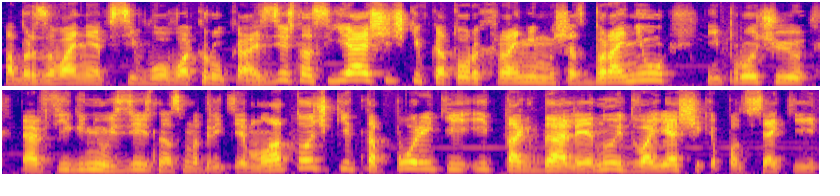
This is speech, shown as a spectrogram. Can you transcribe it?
образования всего вокруг. А здесь у нас ящички, в которых храним мы сейчас броню и прочую а, фигню. Здесь у нас, смотрите, молоточки, топорики и так далее. Ну и два ящика под всякий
